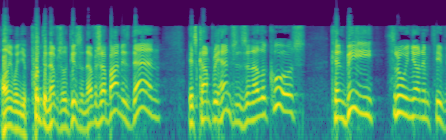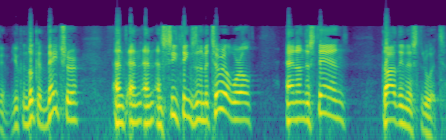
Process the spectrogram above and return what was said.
Only when you put the Nefesh Lakis and Nefesh Abamis, then its comprehensions in Elokus can be through Inyanim Tivim. You can look at nature and, and, and, and see things in the material world and understand godliness through it.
